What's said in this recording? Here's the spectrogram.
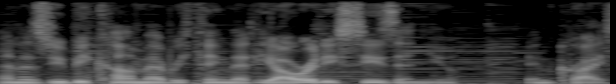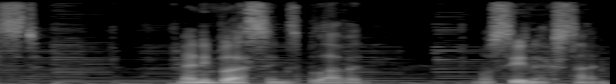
and as you become everything that He already sees in you in Christ. Many blessings, beloved. We'll see you next time.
